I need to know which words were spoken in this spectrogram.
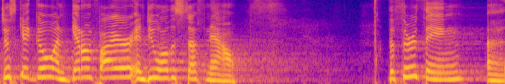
Just get going, get on fire, and do all the stuff now. The third thing uh,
